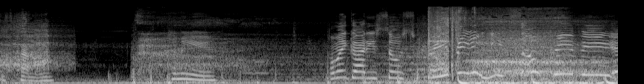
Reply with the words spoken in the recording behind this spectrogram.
He's coming. Come here. Oh my god, he's so creepy! He's so creepy!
